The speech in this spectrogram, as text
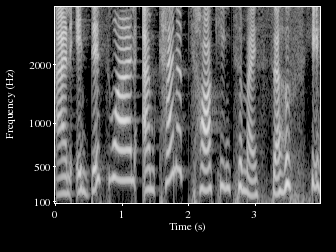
And in this one, I'm kind of talking to myself here.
